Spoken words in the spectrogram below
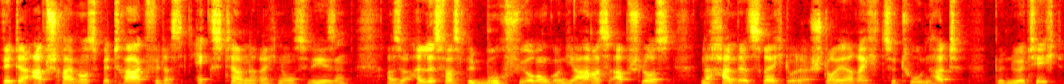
wird der Abschreibungsbetrag für das externe Rechnungswesen, also alles, was mit Buchführung und Jahresabschluss nach Handelsrecht oder Steuerrecht zu tun hat, benötigt,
